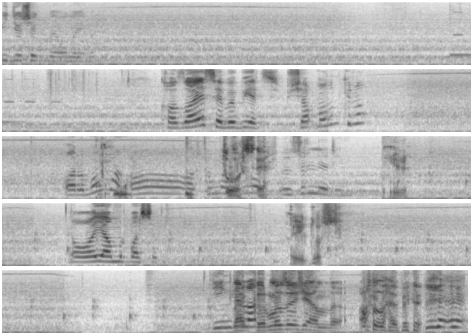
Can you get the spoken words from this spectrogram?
Video çekme olayını. Kazaya sebebiyet. Bir şey yapmadım ki lan. Arabam var. Aa arkamda Dorse. var. Özür dilerim. Yürü. Aa yağmur başladı. Hayırlı olsun. Dinde Lan lan. kırmızı yandı. Allah be.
